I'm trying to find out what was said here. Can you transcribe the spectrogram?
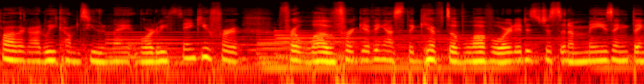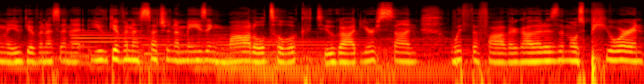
Father God, we come to you tonight, Lord. We thank you for for love, for giving us the gift of love, Lord. It is just an amazing thing that you've given us, and you've given us such an amazing model to look to, God, your Son with the Father, God. That is the most pure and,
